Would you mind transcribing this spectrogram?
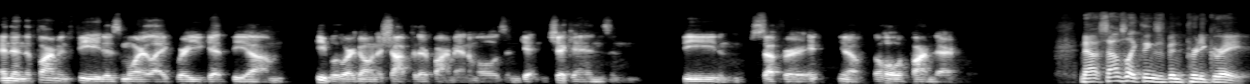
and then the farm and feed is more like where you get the um, people who are going to shop for their farm animals and getting chickens and feed and stuff for you know the whole farm there. Now it sounds like things have been pretty great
